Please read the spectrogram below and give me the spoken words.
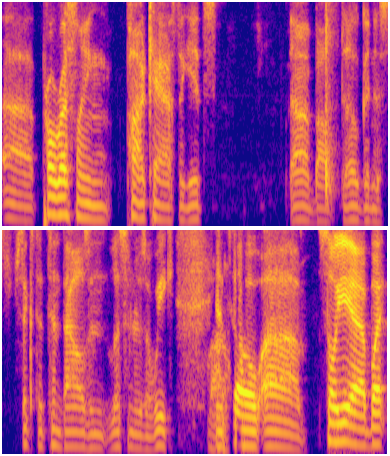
uh pro wrestling podcast like gets uh, about oh goodness six to ten thousand listeners a week, wow. and so uh, so yeah, but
